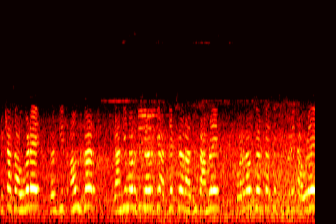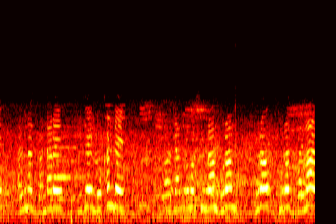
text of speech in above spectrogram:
विकास अवघडे रणजित औंडकर गांधीनगर शहरचे अध्यक्ष राजू कांबळे वडगाव शहरचे अध्यक्ष सुरेश आवळे अविनाश भंडारे विजय लोखंडे त्याचबरोबर शिवराम गुरम गुरव सूरज बल्लाळ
